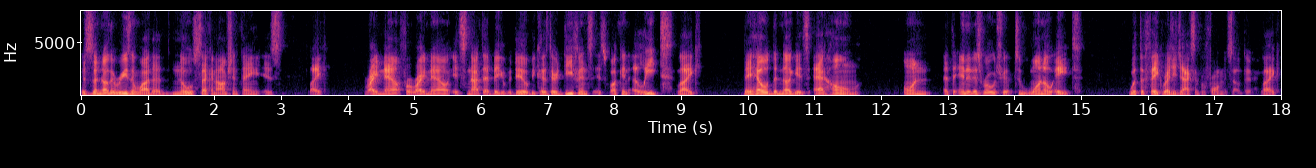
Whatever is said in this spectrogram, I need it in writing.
This is another reason why the no second option thing is like right now for right now it's not that big of a deal because their defense is fucking elite. Like they held the Nuggets at home on at the end of this road trip to 108 with the fake Reggie Jackson performance out there. Like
